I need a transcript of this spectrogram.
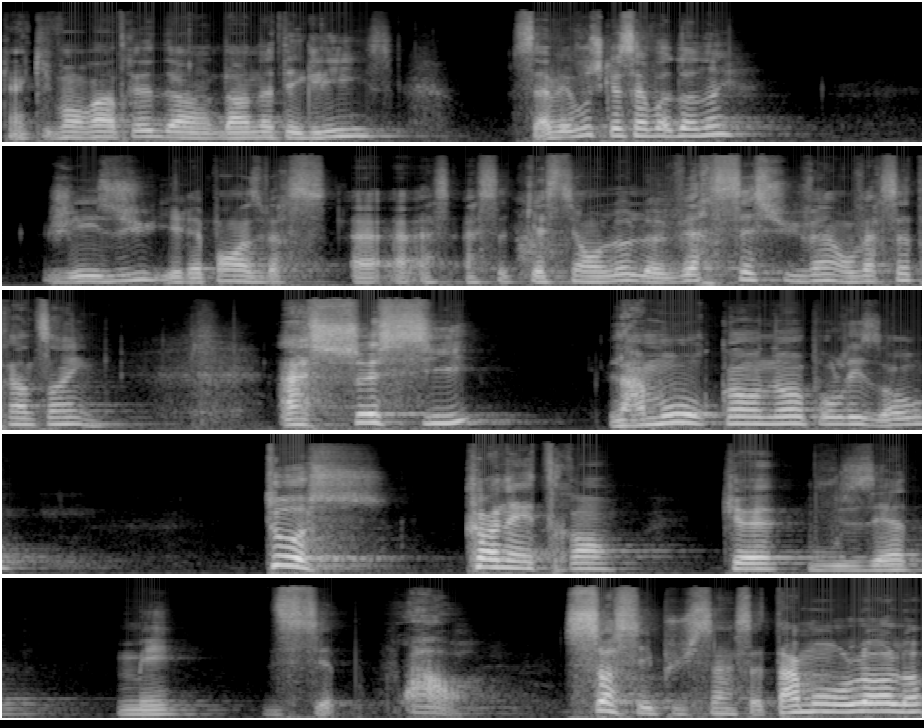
quand ils vont rentrer dans, notre Église, savez-vous ce que ça va donner? Jésus, il répond à, cette question-là, le verset suivant, au verset 35. À ceci, l'amour qu'on a pour les autres, tous connaîtront que vous êtes mes disciples. Wow! Ça, c'est puissant. Cet amour-là,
